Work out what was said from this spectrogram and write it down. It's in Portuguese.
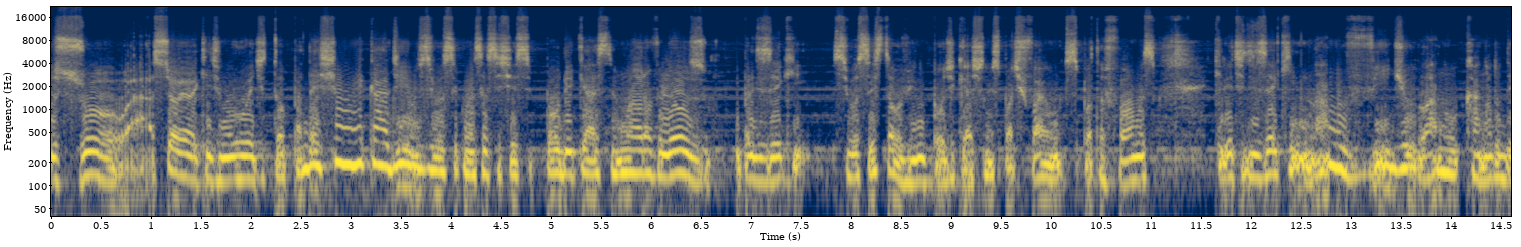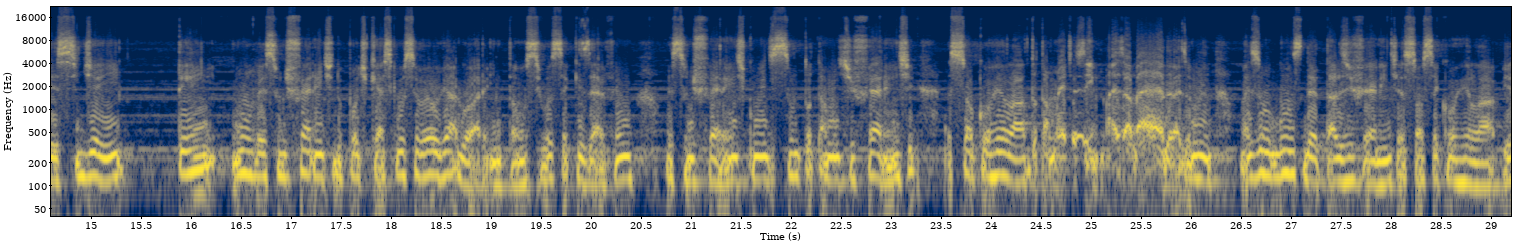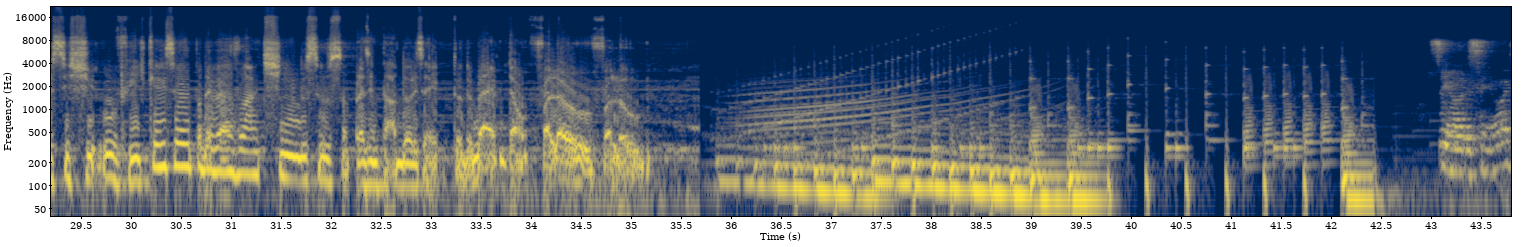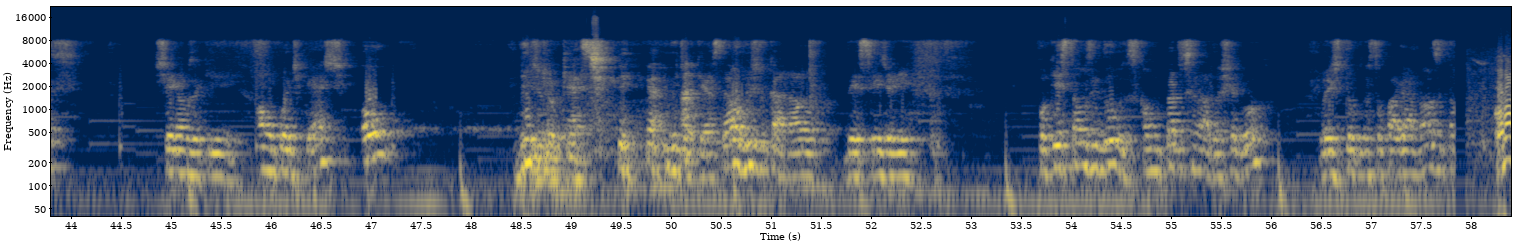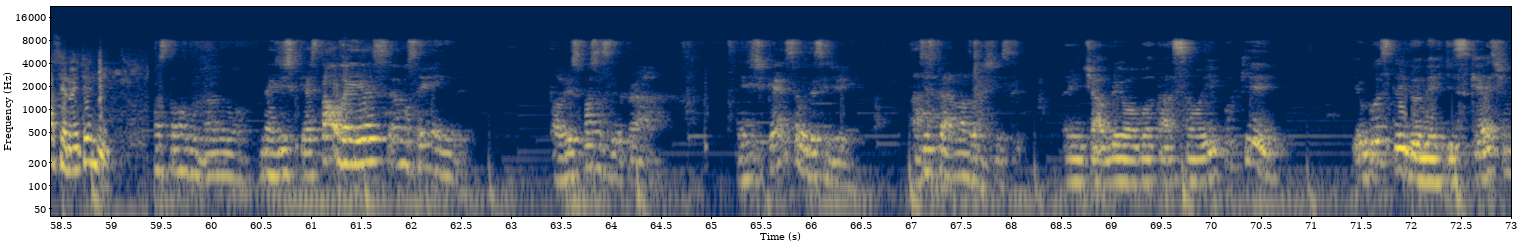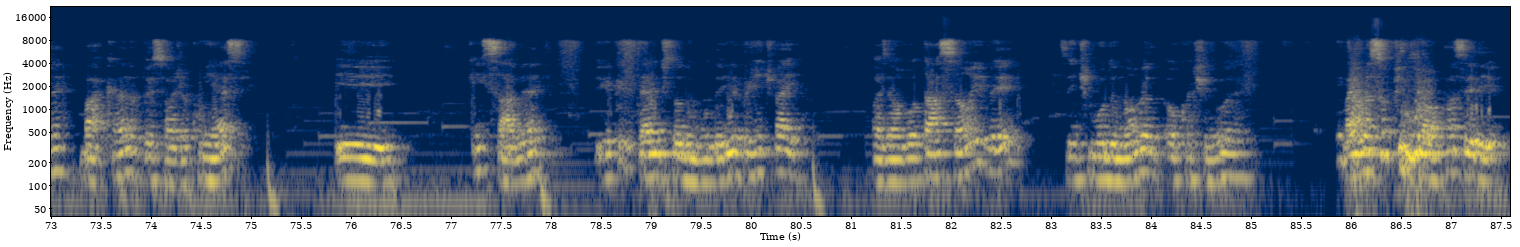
Pessoa, sou eu aqui de novo, editor, para deixar um recadinho se você começar a assistir esse podcast maravilhoso. Para dizer que se você está ouvindo o podcast no Spotify ou outras plataformas, queria te dizer que lá no vídeo, lá no canal do Decide aí, tem uma versão diferente do podcast que você vai ouvir agora. Então, se você quiser ver uma versão diferente, com uma edição totalmente diferente, é só correr lá. Totalmente assim, mais ou menos, mais ou menos. Mas alguns detalhes diferentes, é só você correr lá e assistir o vídeo, que aí você vai poder ver as latinhas dos seus apresentadores aí. Tudo bem? Então, falou, falou. Senhoras e senhores, chegamos aqui a um podcast ou Videocast. videocast, é um vídeo do canal, decide aí. Porque estamos em dúvidas, como o patrocinador chegou, o editor começou a pagar nós, então Como assim? Não entendi. nós estamos mudando o Nerdcast. Talvez, eu não sei ainda. Talvez possa ser para Nerdcast ou decide aí. Diz pra nós, artista. A gente abriu uma votação aí porque eu gostei do Nerdcast, né? Bacana, o pessoal já conhece. E quem sabe, né? Fica a critério de todo mundo aí, depois a gente vai fazer uma votação e ver se a gente muda o nome ou continua, né? Mas Então, na sua opinião, qual seria?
